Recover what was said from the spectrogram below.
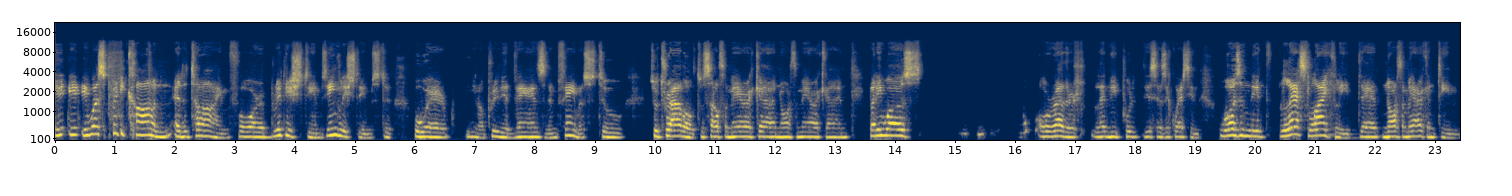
it, it, was pretty common at the time for British teams, English teams, to who were you know pretty advanced and famous to to travel to South America, North America, and but it was or rather, let me put this as a question: Wasn't it less likely that North American team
